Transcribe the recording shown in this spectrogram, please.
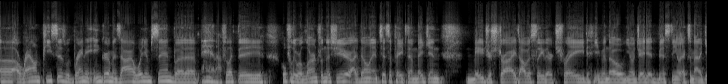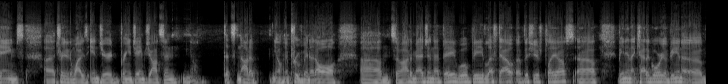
uh, around pieces with Brandon Ingram and Zion Williamson. But uh, man, I feel like they hopefully will learn from this year. I don't anticipate them making major strides. Obviously, their trade, even though you know JD had missed you know X amount of games, uh, traded him while he was injured, bringing James Johnson, you know, that's not a you know improvement at all. Um, so I'd imagine that they will be left out of this year's playoffs, uh, being in that category of being a, a,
